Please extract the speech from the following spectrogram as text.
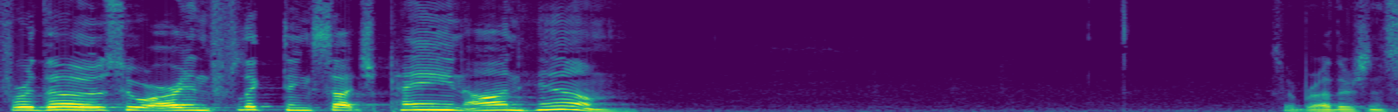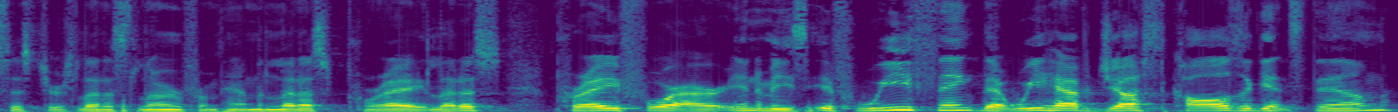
for those who are inflicting such pain on him? So, brothers and sisters, let us learn from him and let us pray. Let us pray for our enemies. If we think that we have just cause against them,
